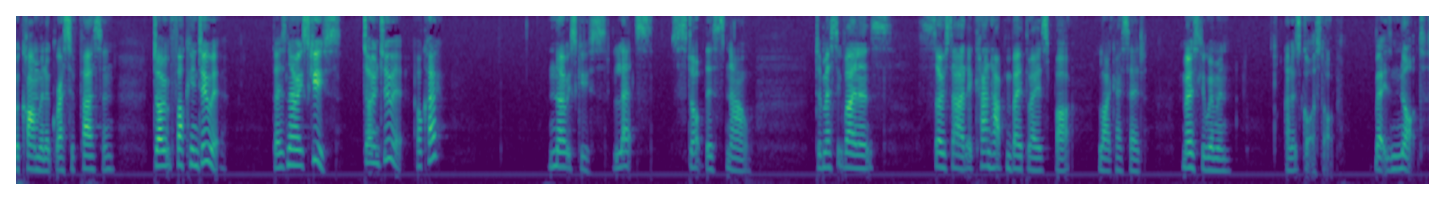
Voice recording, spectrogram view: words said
become an aggressive person, don't fucking do it. There's no excuse. Don't do it, okay? No excuse. Let's stop this now. Domestic violence, so sad. It can happen both ways, but like I said, mostly women, and it's got to stop. But it's not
